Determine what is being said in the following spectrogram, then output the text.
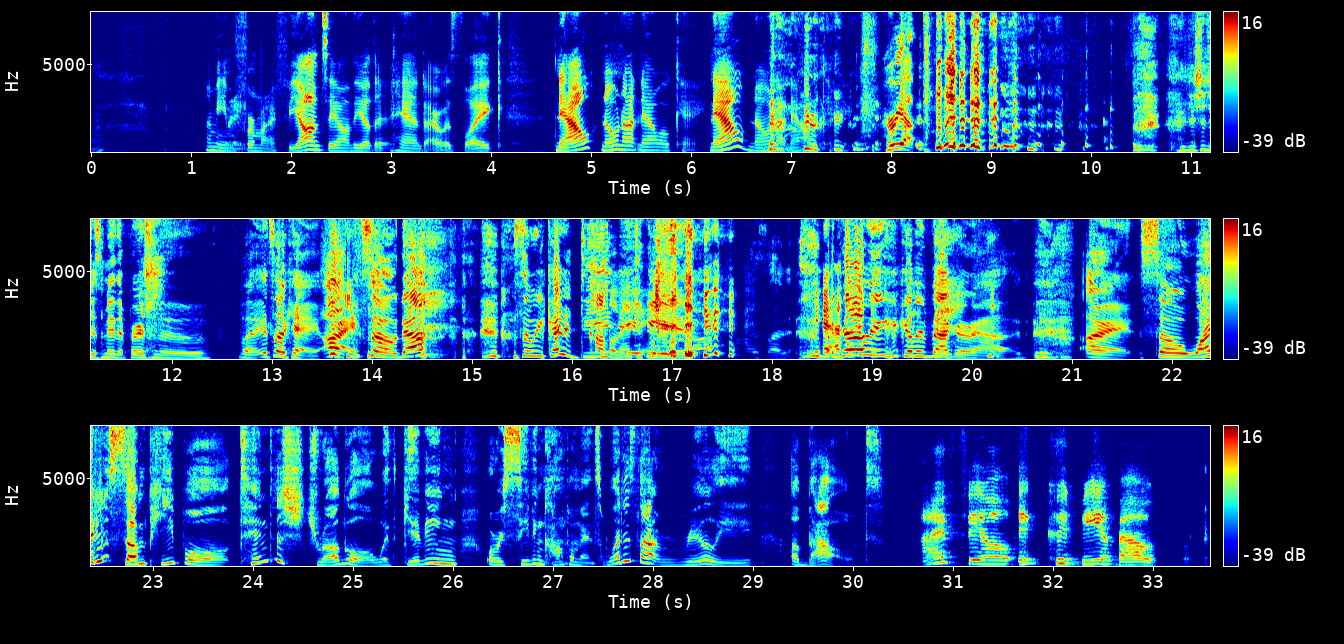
I mean, Right. for my fiance, on the other hand, I was like, "Now, no, not now. Okay, now, no, not now. Okay, hurry up." You should just make the first move, but it's okay. All right, so now, so we kind of Complimenting. deviated. Yeah. coming, coming back around. All right, so why do some people tend to struggle with giving or receiving compliments? What is that really about? I feel it could be about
